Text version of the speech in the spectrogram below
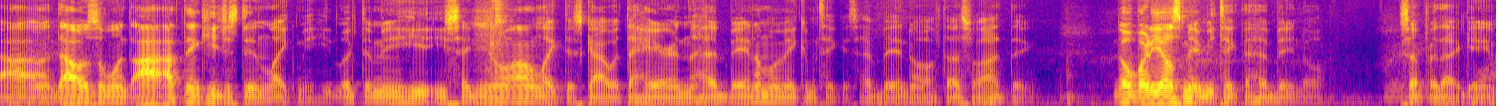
Uh, that was the one. I, I think he just didn't like me. He looked at me. He, he said, "You know, I don't like this guy with the hair and the headband. I'm gonna make him take his headband off." That's what I think. Nobody else made me take the headband off, except for that game.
